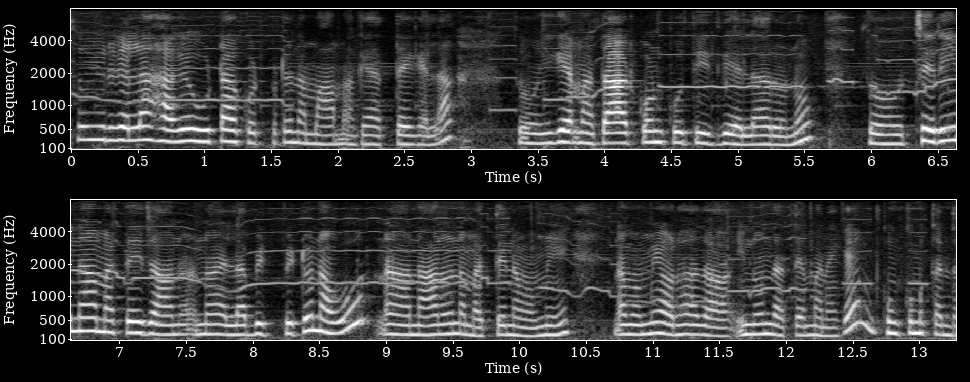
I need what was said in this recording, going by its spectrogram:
ಸೊ ಇವರಿಗೆಲ್ಲ ಹಾಗೆ ಊಟ ಕೊಟ್ಬಿಟ್ಟು ನಮ್ಮ ಮಾಮಗೆ, ಅತ್ತೆಗೆಲ್ಲ. ಸೊ ಹೀಗೆ ಮಾತಾಡ್ಕೊಂಡು ಕೂತಿದ್ವಿ ಎಲ್ಲರೂ ಸೊ ಚೆರಿನ ಮತ್ತು ಜಾನನ ಎಲ್ಲ ಬಿಟ್ಬಿಟ್ಟು ನಾವು ನಾನು, ನಮ್ಮ ಅತ್ತೆ, ನಮ್ಮ ಮಮ್ಮಿ ನಮ್ಮ ಮಮ್ಮಿ ಅವ್ರ ಇನ್ನೊಂದು ಅತ್ತೆ ಮನೆಗೆ ಕುಂಕುಮಕ್ಕಂತ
